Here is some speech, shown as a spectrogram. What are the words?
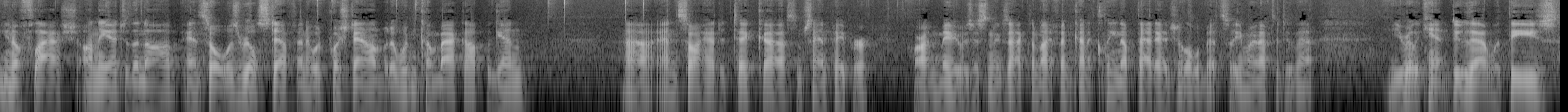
you know flash on the edge of the knob and so it was real stiff and it would push down but it wouldn't come back up again. Uh, and so I had to take uh, some sandpaper or maybe it was just an X-Acto knife and kind of clean up that edge a little bit so you might have to do that you really can't do that with these.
